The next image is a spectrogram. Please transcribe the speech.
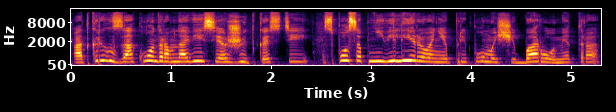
открыл закон равновесия жидкостей, способ нивелирования при помощи барометра,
